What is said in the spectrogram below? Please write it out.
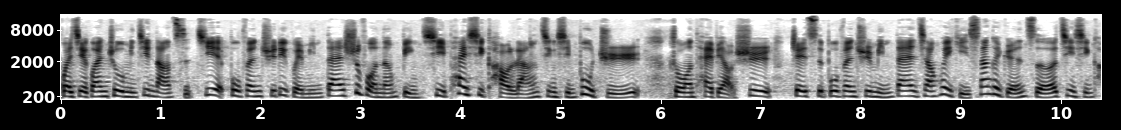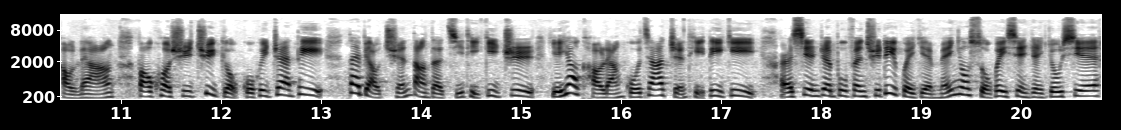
外界关注民进党此届不分区立委名单是否能摒弃派系考量进行布局。卓文泰表示。这次部分区名单将会以三个原则进行考量，包括需具有国会战力、代表全党的集体意志，也要考量国家整体利益。而现任部分区立委也没有所谓现任优先，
